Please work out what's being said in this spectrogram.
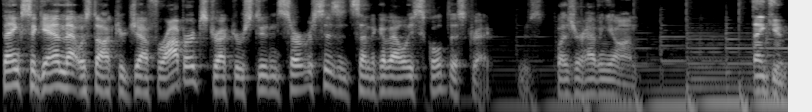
Thanks again. That was Dr. Jeff Roberts, Director of Student Services at Seneca Valley School District. It was a pleasure having you on. Thank you.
